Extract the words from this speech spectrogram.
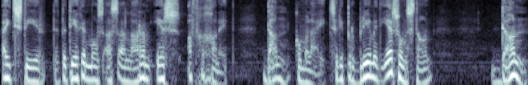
uitstuur. Dit beteken mos as 'n alarm eers afgegaan het, dan kom hulle uit. So die probleem het eers ontstaan, dan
